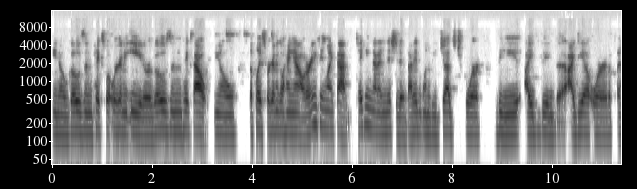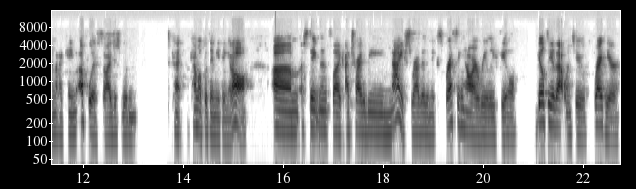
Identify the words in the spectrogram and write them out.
you know, goes and picks what we're going to eat or goes and picks out, you know, the place we're going to go hang out or anything like that. Taking that initiative, I didn't want to be judged for the, I, the, the idea or the plan that I came up with. So I just wouldn't come up with anything at all. Um, statements like, I try to be nice rather than expressing how I really feel. Guilty of that one too, right here.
